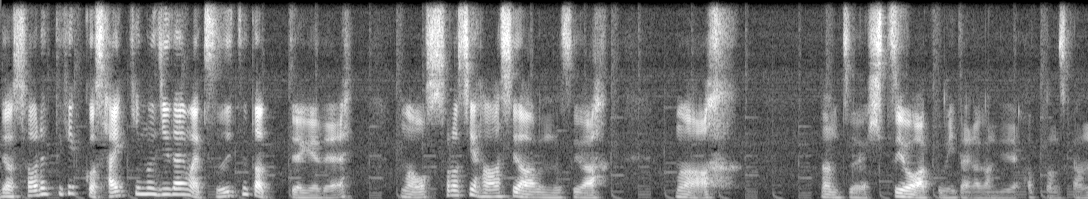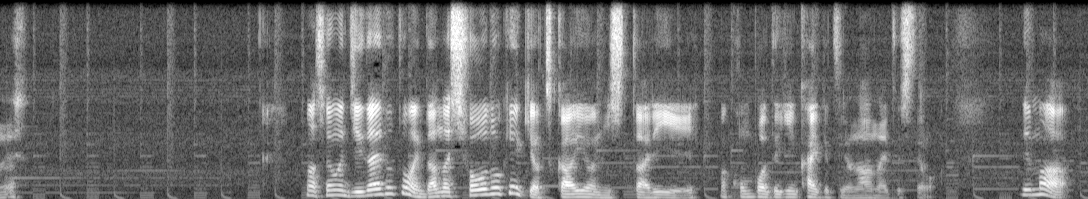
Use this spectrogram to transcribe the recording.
でもそれって結構最近の時代まで続いてたってわけで、まあ恐ろしい話ではあるんですが、まあ、なんつうか必要悪みたいな感じであったんですからね。まあそれも時代とともにだんだん消毒液を使うようにしたり、まあ、根本的に解決にはならないとしても。で、まあ、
